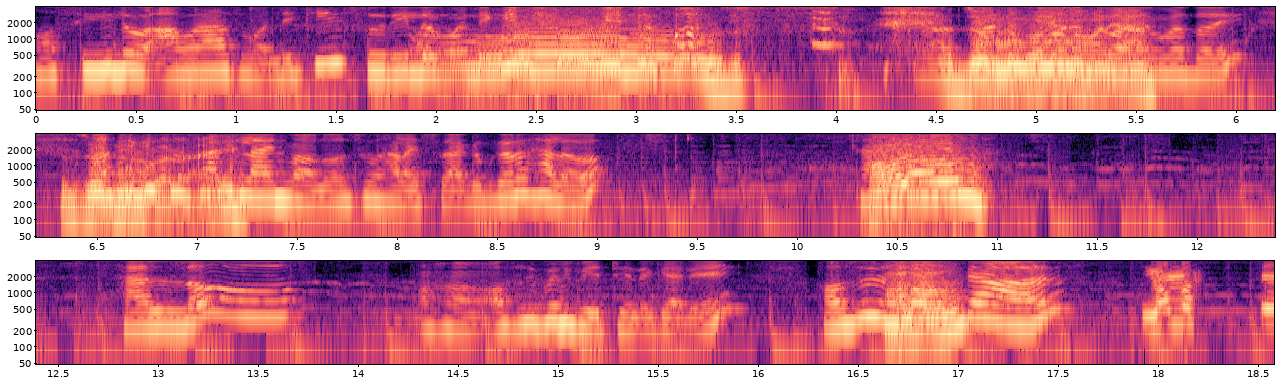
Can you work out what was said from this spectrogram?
हँसिलो आवाज भन्ने कि सुरिलो भन्ने कि साथी लाइनमा हुनुहुन्छ उहाँलाई स्वागत गरौँ। हेलो। हेलो। हेलो। अहँ, अझै पनि भेटिएन क्यारे। है हजुर। नमस्कार। नमस्ते।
